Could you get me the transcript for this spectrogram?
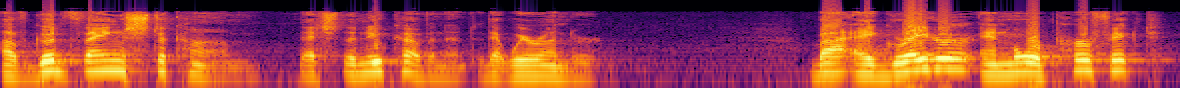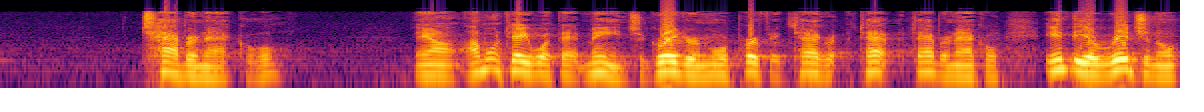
of good things to come, that's the new covenant that we're under, by a greater and more perfect tabernacle. Now, I'm going to tell you what that means a greater and more perfect tabernacle in the original.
